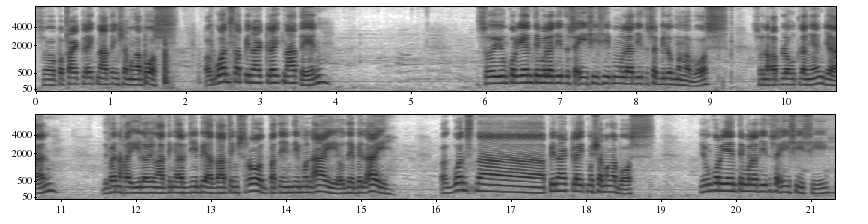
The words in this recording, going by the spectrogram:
So, papark light natin siya mga boss. Pag once na pinark light natin, so yung kuryente mula dito sa ACC mula dito sa bilog mga boss. So, naka-float lang yan dyan. 'Di ba nakailaw yung ating RGB at ating Shrod, pati yung Demon Eye o Devil Eye. Pag once na pinark light mo siya mga boss, yung kuryente mula dito sa ACC,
